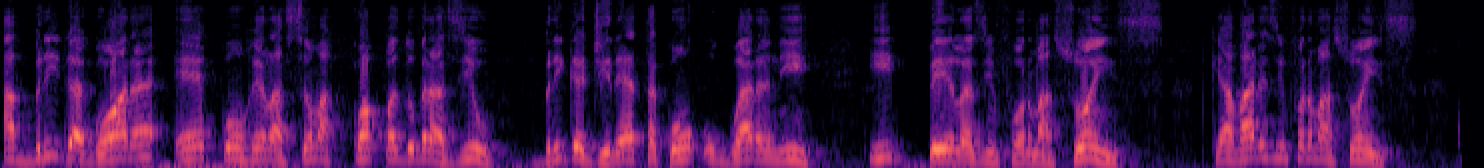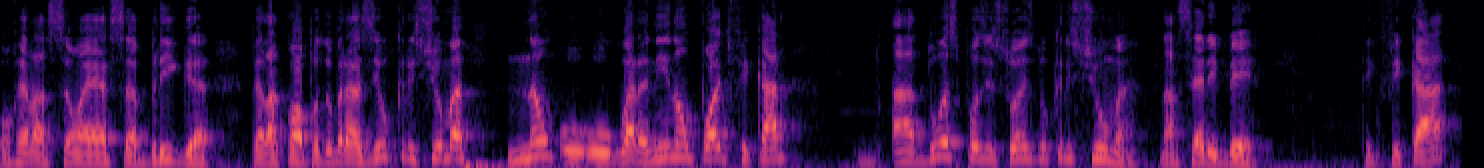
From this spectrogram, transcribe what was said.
a briga agora é com relação à Copa do Brasil. Briga direta com o Guarani e pelas informações, porque há várias informações com relação a essa briga pela Copa do Brasil, o Criciúma não, o, o Guarani não pode ficar a duas posições do Criciúma na Série B. Tem que ficar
